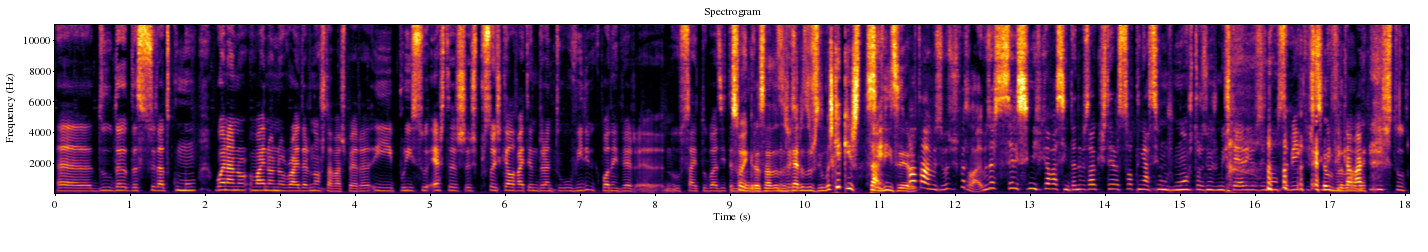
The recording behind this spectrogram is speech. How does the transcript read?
eh, do- da, da sociedade comum. Winona, Ryder não estava à espera e, por isso, estas expressões que ela vai tendo durante o vídeo e que podem ver eh, no site do Buzz e também. São engraçadas as caras do Gil. Mas o que é que este está a Sim. dizer? Ah, tá, mas, mas espera lá, mas esta série significava assim tanto. Eu pensava que isto era só tinha assim uns monstros e uns mistérios e não sabia que isto É significava verdade. Aqui- isto tudo.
